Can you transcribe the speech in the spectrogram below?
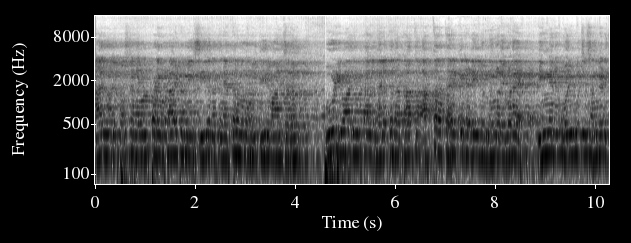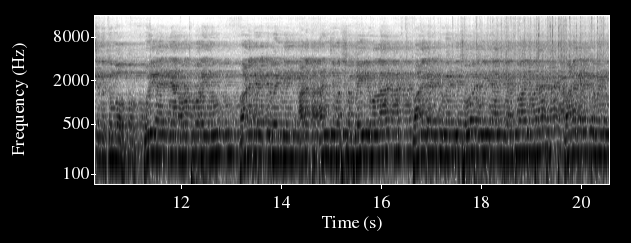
ആരോഗ്യ പ്രശ്നങ്ങൾ ഉൾപ്പെടെ ഉണ്ടായിട്ടും ഈ സ്വീകരണത്തിന് എത്തണമെന്ന് നിങ്ങൾ തീരുമാനിച്ചത്? പൂഴി വാങ്ങിയിട്ടാൽ നിലത്ത് തട്ടാത്ത അത്ര തിരക്കിനിടയിലും നിങ്ങൾ ഇവിടെ ഇങ്ങനെ ഒരുമിച്ച് സംഘടിച്ച് നിൽക്കുമ്പോൾ ഒരു കാര്യം ഞാൻ ഉറപ്പ് പറയുന്നു. വടകരയ്ക്ക് വേണ്ടി അടുത്ത അഞ്ച് വർഷം വെയിൽ കൊള്ളാൻ വടകരയ്ക്ക് വേണ്ടി ചോര നീരാക്കി അധ്വാനിക്കാൻ വടകരയ്ക്ക് വേണ്ടി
